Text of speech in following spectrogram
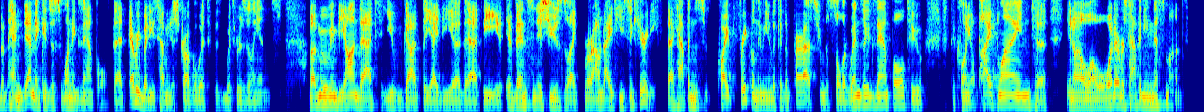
The pandemic is just one example that everybody's having to struggle with, with, with resilience. But moving beyond that, you've got the idea that the events and issues like around IT security that happens quite frequently when you look at the press, from the SolarWinds example to the Colonial Pipeline to you know whatever's happening this month.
